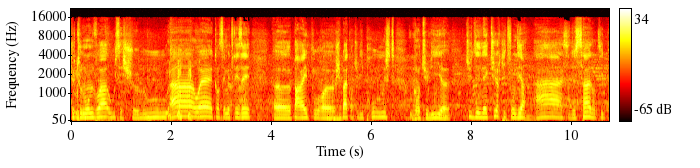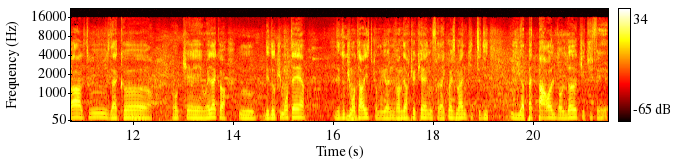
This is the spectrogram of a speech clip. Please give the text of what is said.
que tout le monde voit. Ou c'est chelou. Ah, ouais, quand c'est maîtrisé. Euh, pareil pour, euh, je sais pas, quand tu lis Proust, ou quand tu lis euh, tu des lectures qui te font dire Ah, c'est de ça dont ils parlent tous, d'accord. Ok, ouais, d'accord. Ou des documentaires des documentaristes comme Johan van der Keuken ou Frédéric Weisman qui te dit il n'y a pas de parole dans le doc et tu fais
